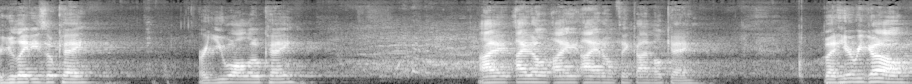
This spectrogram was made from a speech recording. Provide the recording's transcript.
Are you ladies okay? Are you all okay? I, I, don't, I, I don't think I'm okay. But here we go.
